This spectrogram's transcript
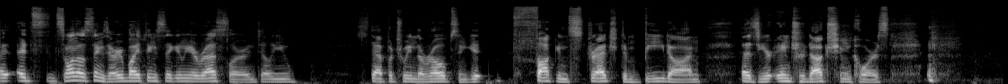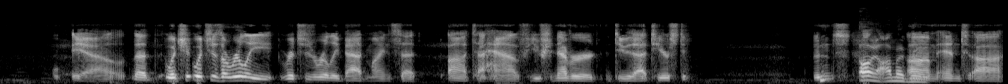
it's it's one of those things. Everybody thinks they can be a wrestler until you step between the ropes and get fucking stretched and beat on as your introduction course. yeah, that which which is a really which is a really bad mindset uh, to have. You should never do that to your students. Oh no, I'm agreeing. Um, and uh,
